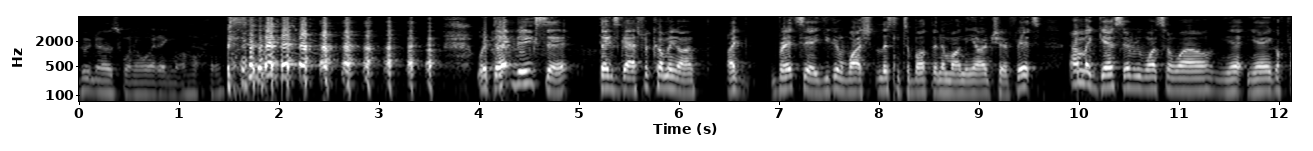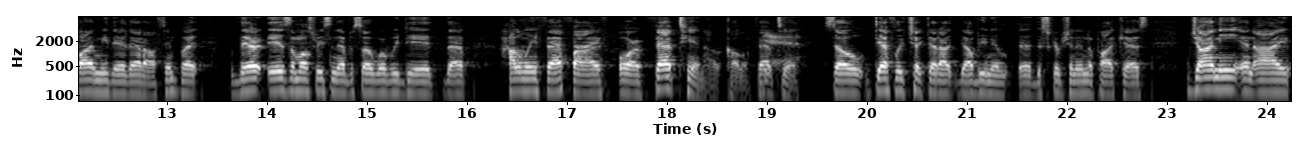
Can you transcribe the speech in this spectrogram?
who knows when a wedding will happen? With that being said, thanks guys for coming on. Like Brett said, you can watch, listen to both of them on the Armchair Fits. I'm a guest every once in a while. Yeah, you ain't gonna find me there that often, but there is the most recent episode where we did the Halloween Fab Five or Fab Ten. I would call them Fab Ten. So definitely check that out. That'll be in the uh, description in the podcast. Johnny and I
